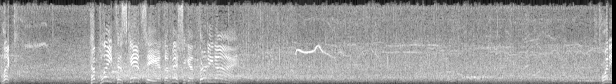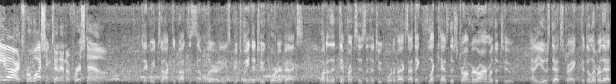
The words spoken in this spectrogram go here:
Flick. Complete to Skansi at the Michigan 39. Twenty yards for Washington and a first down. I think we talked about the similarities between the two quarterbacks. One of the differences in the two quarterbacks, I think Flick has the stronger arm of the two, and he used that strength to deliver that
